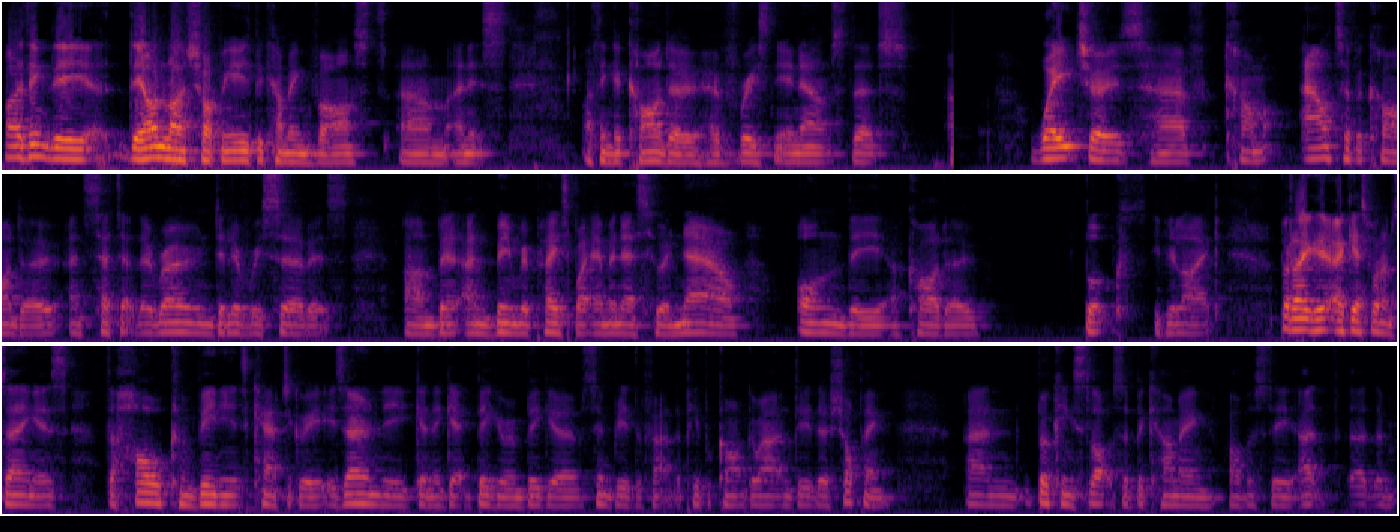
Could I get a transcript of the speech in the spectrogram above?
Well, I think the the online shopping is becoming vast, um, and it's. I think Ocado have recently announced that uh, Waitrose have come out of Ocado and set up their own delivery service, um, and been replaced by M&S, who are now on the Ocado books, if you like. But I, I, guess what I'm saying is the whole convenience category is only going to get bigger and bigger. Simply the fact that people can't go out and do their shopping, and booking slots are becoming obviously at, at the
